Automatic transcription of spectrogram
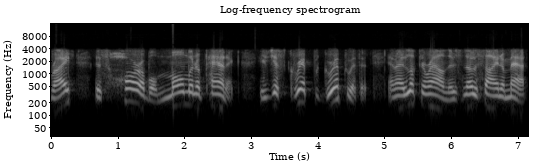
right? This horrible moment of panic. He just gripped gripped with it, and I looked around. There's no sign of Matt,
